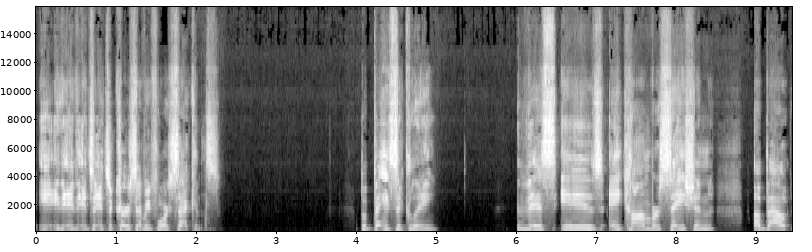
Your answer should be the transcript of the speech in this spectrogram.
It, it, it's it's a curse every four seconds. But basically, this is a conversation about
